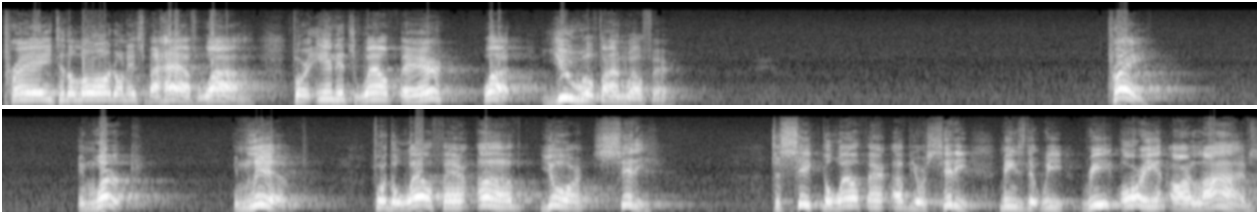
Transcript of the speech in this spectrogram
Pray to the Lord on its behalf. Why? For in its welfare, what? You will find welfare. Pray and work and live for the welfare of your city. To seek the welfare of your city means that we reorient our lives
